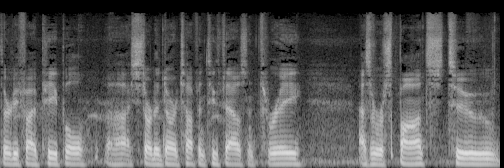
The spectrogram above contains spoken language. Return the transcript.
35 people. Uh, I started Darn Tough in 2003 as a response to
